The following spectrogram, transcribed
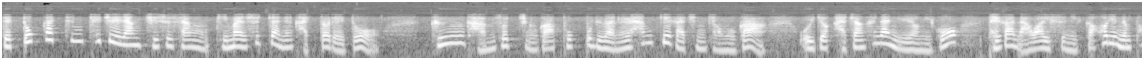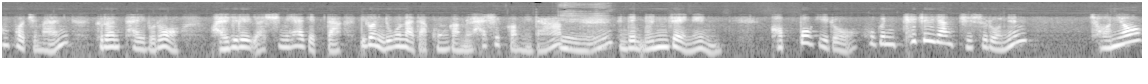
근데 똑같은 체질량 지수상 비만 숫자는 같더라도 근감소증과 복부 비만을 함께 가진 경우가 오히려 가장 흔한 유형이고 배가 나와 있으니까 허리는 펑퍼지만 그런 타입으로 관리를 열심히 해야겠다. 이건 누구나 다 공감을 하실 겁니다. 예. 근데 문제는 겉보기로 혹은 체질량 지수로는 전혀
